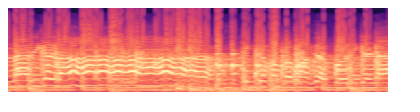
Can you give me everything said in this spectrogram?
நாரிகளா? எங்க வம்ப வாங்க போறீங்களா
